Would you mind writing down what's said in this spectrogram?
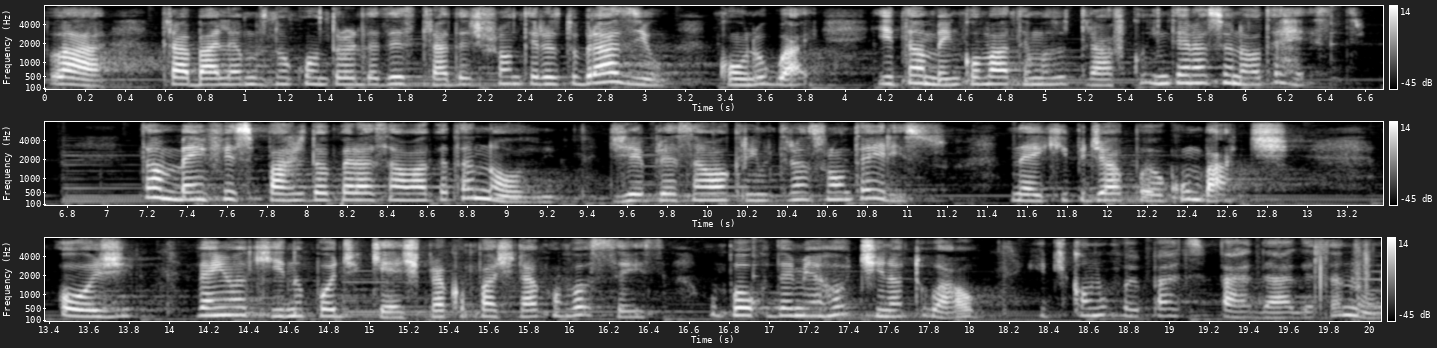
Lá, trabalhamos no controle das estradas de fronteiras do Brasil, com o Uruguai, e também combatemos o tráfico internacional terrestre. Também fiz parte da Operação Agatha 9, de repressão ao crime transfronteiriço, na equipe de apoio ao combate. Hoje, venho aqui no podcast para compartilhar com vocês um pouco da minha rotina atual e de como foi participar da Agatha 9.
